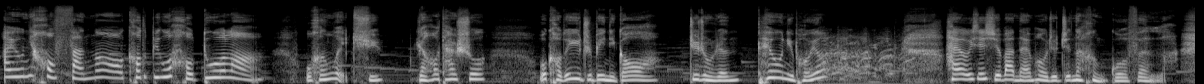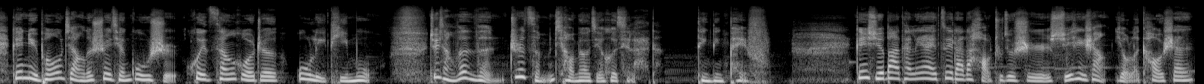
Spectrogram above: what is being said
哎呦，你好烦哦，考得比我好多了，我很委屈。”然后他说：“我考得一直比你高啊，这种人配我女朋友？” 还有一些学霸男朋友就真的很过分了，给女朋友讲的睡前故事会掺和着物理题目，就想问问这是怎么巧妙结合起来的？听听佩服。跟学霸谈恋爱最大的好处就是学习上有了靠山。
